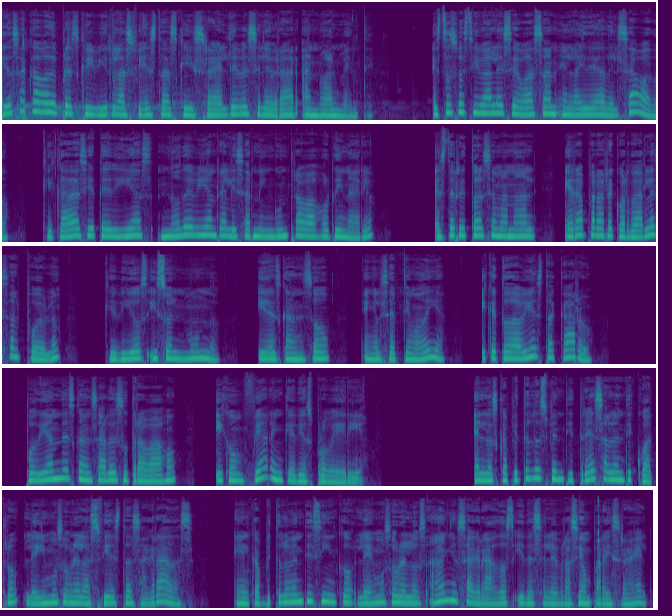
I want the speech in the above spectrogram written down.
Dios acaba de prescribir las fiestas que Israel debe celebrar anualmente. Estos festivales se basan en la idea del sábado, que cada siete días no debían realizar ningún trabajo ordinario. Este ritual semanal era para recordarles al pueblo que Dios hizo el mundo y descansó en el séptimo día, y que todavía está caro. Podían descansar de su trabajo y confiar en que Dios proveería. En los capítulos 23 al 24 leímos sobre las fiestas sagradas, en el capítulo 25 leemos sobre los años sagrados y de celebración para Israel,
